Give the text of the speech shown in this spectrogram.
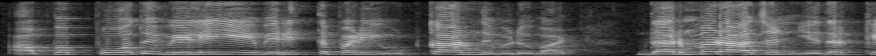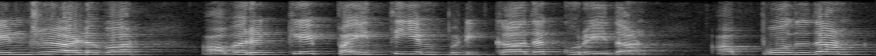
அவ்வப்போது வெளியே வெறித்தபடி உட்கார்ந்து விடுவாள். தர்மராஜன் எதற்கென்று அழுவார்? அவருக்கே பைத்தியம் பிடிக்காத குறைதான். அப்போதுதான்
